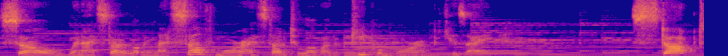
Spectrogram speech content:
So when I started loving myself more, I started to love other people more because I stopped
